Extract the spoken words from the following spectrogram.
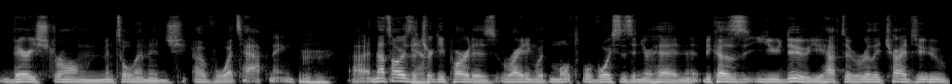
very strong mental image of what's happening. Mm-hmm. Uh, and that's always the tricky part is writing with multiple voices in your head. And because you do, you have to really try to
